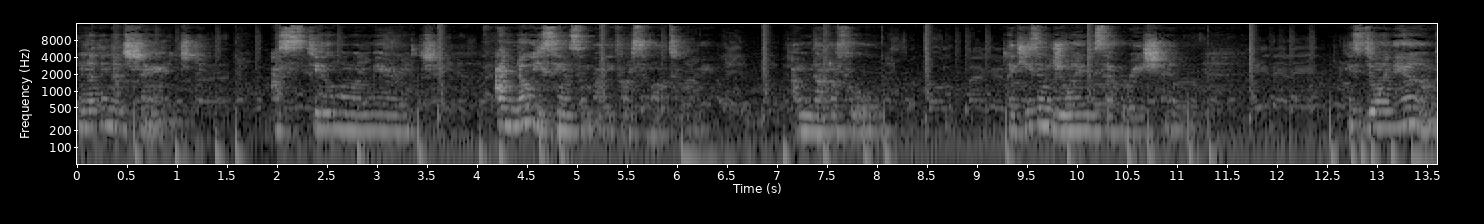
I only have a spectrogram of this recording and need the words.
Nothing has changed. I still want my marriage. I know he's seeing somebody, first of all, Tori. I'm not a fool. Like, he's enjoying the separation. He's doing him.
